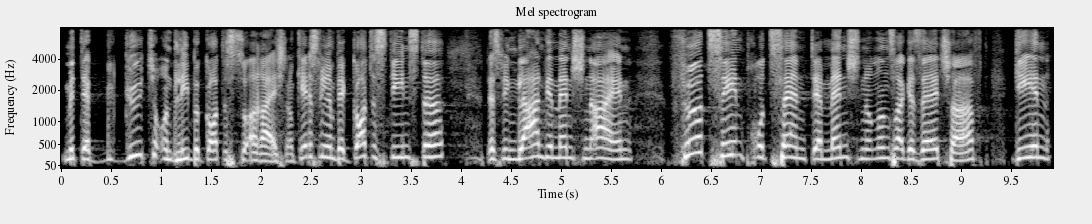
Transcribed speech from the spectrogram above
mit der Güte und Liebe Gottes zu erreichen. Okay, deswegen haben wir Gottesdienste, deswegen laden wir Menschen ein. 14 Prozent der Menschen in unserer Gesellschaft gehen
